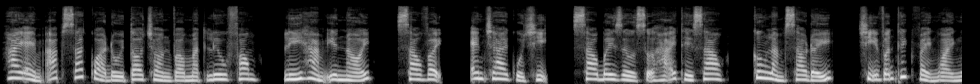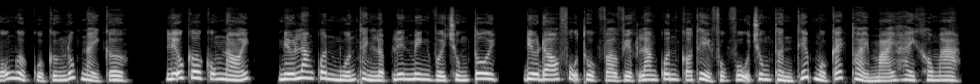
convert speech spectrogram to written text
Hai em áp sát quả đồi to tròn vào mặt Lưu Phong, Lý Hàm Yên nói, sao vậy, em trai của chị, sao bây giờ sợ hãi thế sao, cưng làm sao đấy, chị vẫn thích vẻ ngoài ngỗ ngược của cưng lúc này cơ. Liễu cơ cũng nói, nếu lang quân muốn thành lập liên minh với chúng tôi, điều đó phụ thuộc vào việc lang quân có thể phục vụ trung thần thiếp một cách thoải mái hay không à.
